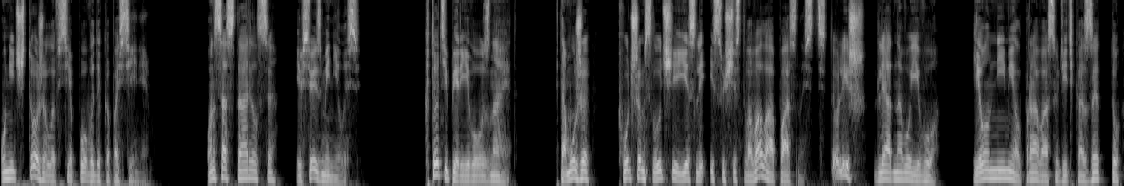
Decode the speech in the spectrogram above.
уничтожило все поводы к опасениям. Он состарился, и все изменилось. Кто теперь его узнает? К тому же, в худшем случае, если и существовала опасность, то лишь для одного его – и он не имел права осудить Казетту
